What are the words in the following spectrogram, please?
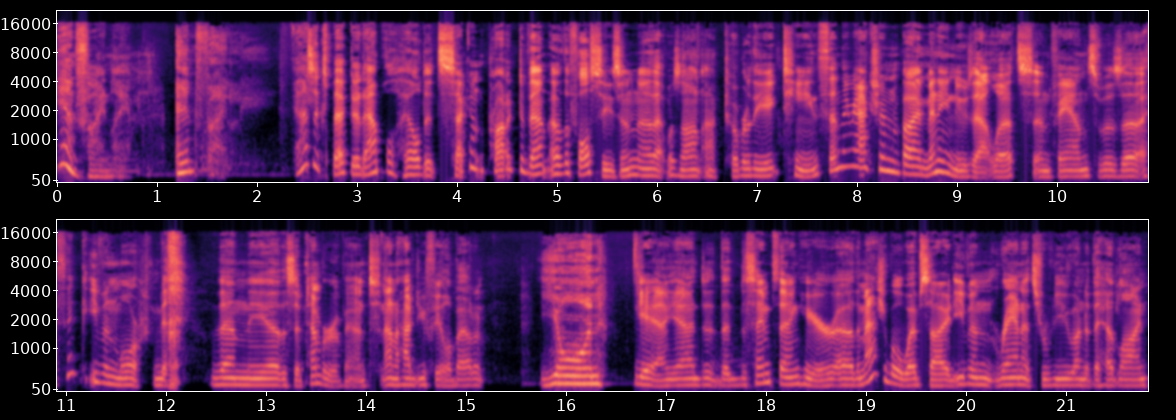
And finally, and finally, as expected, Apple held its second product event of the fall season. Uh, that was on October the 18th, and the reaction by many news outlets and fans was, uh, I think, even more meh than the uh, the September event. I don't know how do you feel about it. yawn. Yeah, yeah, the, the, the same thing here. Uh, the Mashable website even ran its review under the headline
